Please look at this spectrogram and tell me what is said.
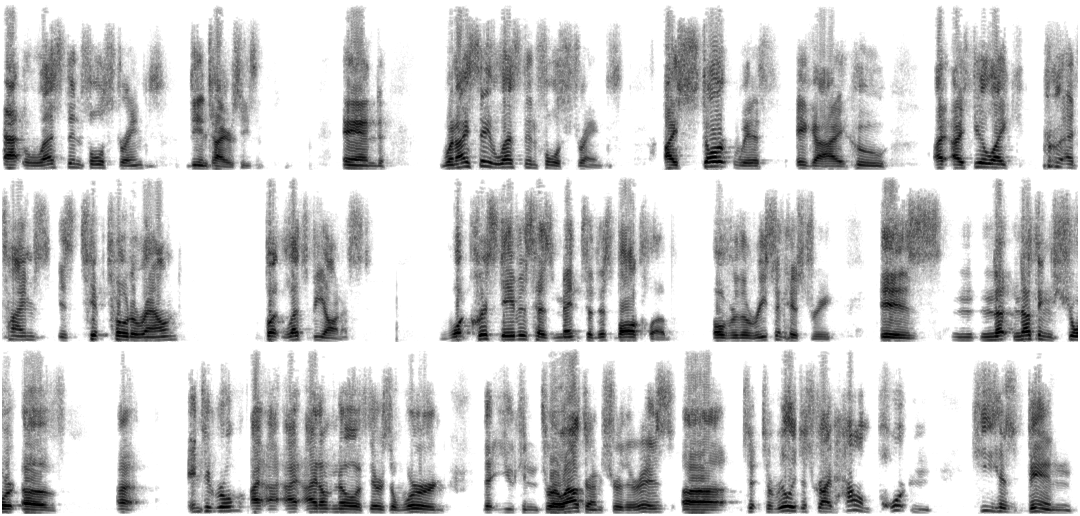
at less than full strength the entire season. And when I say less than full strength, I start with a guy who I, I feel like at times is tiptoed around. But let's be honest. What Khris Davis has meant to this ball club over the recent history is n- nothing short of uh, integral. I, I, I don't know if there's a word that you can throw out there. I'm sure there is uh, to, to really describe how important he has been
